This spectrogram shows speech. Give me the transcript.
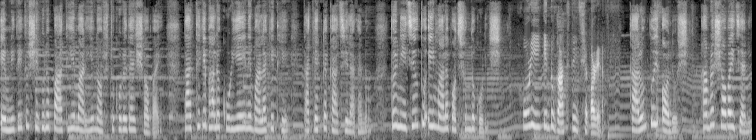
এমনিতেই তো সেগুলো পা দিয়ে মারিয়ে নষ্ট করে দেয় সবাই। তার থেকে ভালো কুড়িয়ে এনে মালা কেঁথে তাকে একটা কাজে লাগানো। তুই নিজেও তো এই মালা পছন্দ করিস। করি কিন্তু গাঁথতে ইচ্ছে করে না। কারণ তুই অলস আমরা সবাই জানি।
